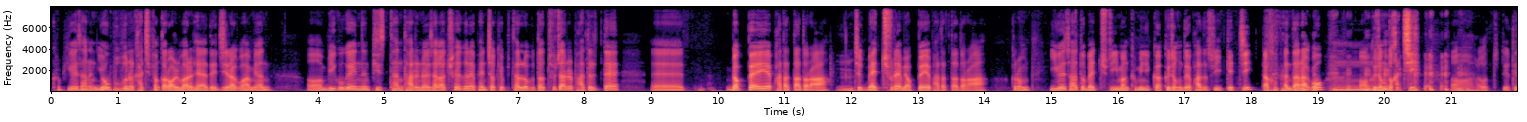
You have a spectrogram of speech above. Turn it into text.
그럼 이 회사는 이 부분을 가치 평가를 얼마를 해야 되지라고 하면 어 미국에 있는 비슷한 다른 회사가 최근에 벤처 캐피탈로부터 투자를 받을 때몇 배에 받았다더라. 음. 즉 매출의 몇 배에 받았다더라. 그럼 이 회사도 매출이 이만큼이니까 그 정도에 받을 수 있겠지라고 판단하고 음. 어, 그 정도 같이 어, 라고 이렇게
